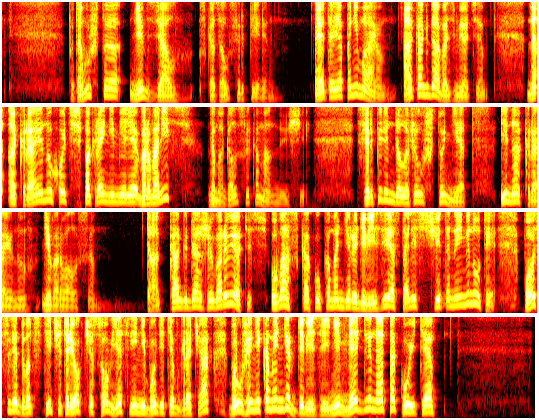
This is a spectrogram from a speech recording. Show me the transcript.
Потому что не взял, сказал Серпилин. Это я понимаю. А когда возьмете? На окраину хоть, по крайней мере, ворвались? домогался командующий. Серпилин доложил, что нет и на окраину не ворвался. Так когда же ворветесь? У вас, как у командира дивизии, остались считанные минуты. После двадцати четырех часов, если не будете в Грачах, вы уже не командир дивизии. Немедленно атакуйте.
